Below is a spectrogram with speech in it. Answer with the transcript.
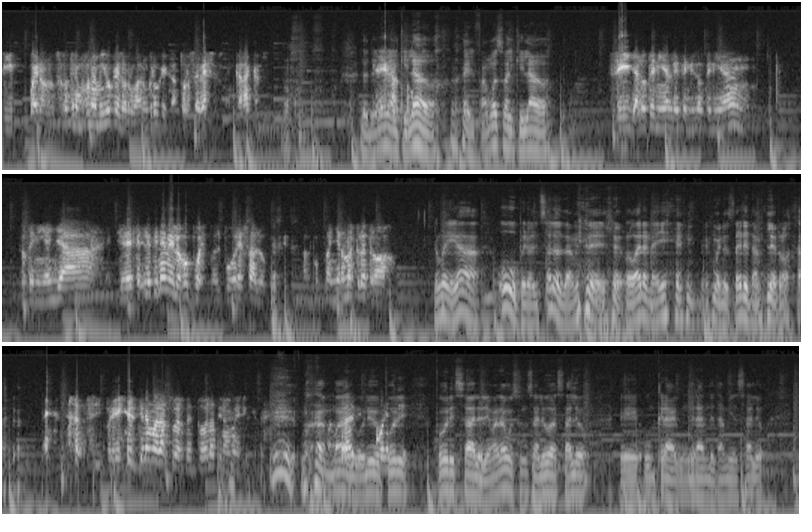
sí, bueno, nosotros tenemos un amigo que lo robaron creo que 14 veces en Caracas. No. Lo tenían alquilado, el famoso alquilado. Sí, ya lo tenían, le lo tenían, lo tenían ya, le, le tenían el ojo puesto al pobre Salo, que es al compañero nuestro de trabajo. No me digas, uh, pero el Salo también le, le robaron ahí en, en Buenos Aires, también le robaron. sí, pero él tiene mala suerte en toda Latinoamérica. mal, mal, boludo, pobre, pobre Salo. Le mandamos un saludo a Salo, eh, un crack, un grande también, Salo.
